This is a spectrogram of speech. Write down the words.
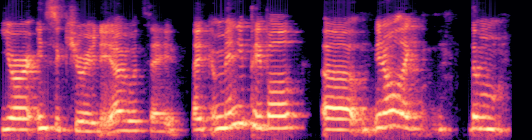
your insecurity i would say. Like many people uh, you know like the, the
